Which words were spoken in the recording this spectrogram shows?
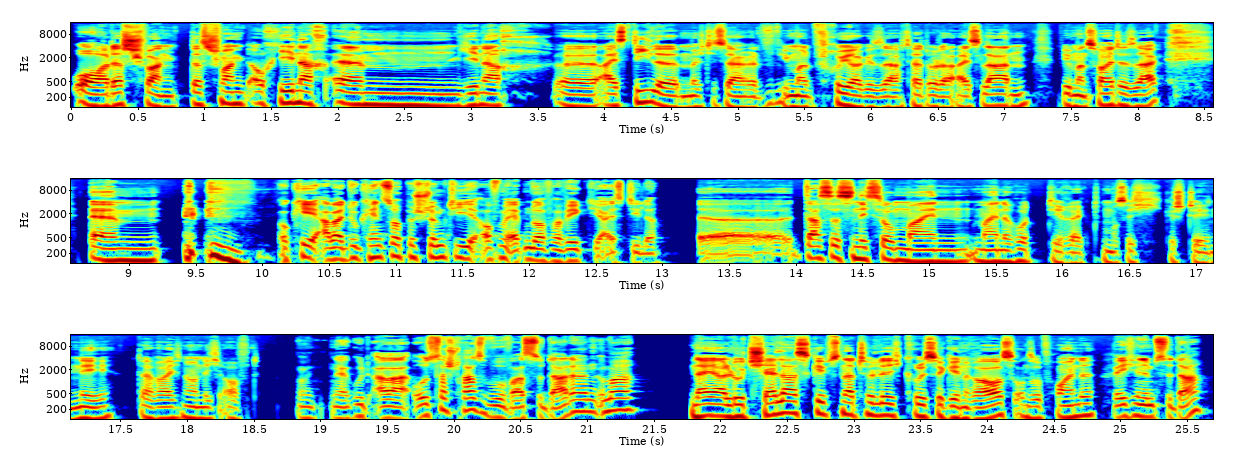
Oh, das schwankt. Das schwankt auch je nach, ähm, je nach äh, Eisdiele, möchte ich sagen, wie man früher gesagt hat, oder Eisladen, wie man es heute sagt. Ähm, Okay, aber du kennst doch bestimmt die auf dem Eppendorfer Weg, die Eisdiele. äh, das ist nicht so mein, meine Hut direkt, muss ich gestehen. Nee, da war ich noch nicht oft. Na gut, aber Osterstraße, wo warst du da dann immer? Naja, Lucellas gibt's natürlich. Grüße gehen raus, unsere Freunde. Welche nimmst du da?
